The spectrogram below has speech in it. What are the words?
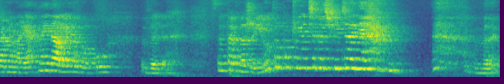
ramiona jak najdalej do boku. Wydech. Jestem pewna, że jutro poczujecie to ćwiczenie. Wdech.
